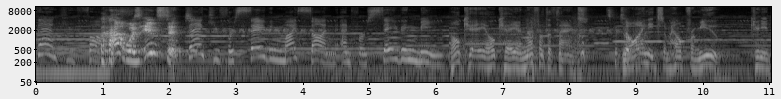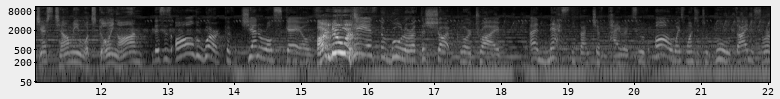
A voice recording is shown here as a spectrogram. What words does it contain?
Thank you, Fox. That was instant. Thank you for saving my son and for saving me. Okay, okay, enough of the thanks. get Now I need some help from you. Can you just tell me what's going on? This is all the work of General Scales. I knew it. He is the ruler of the Sharpclaw tribe, a nasty bunch of pirates who have always wanted to rule Dinosaur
